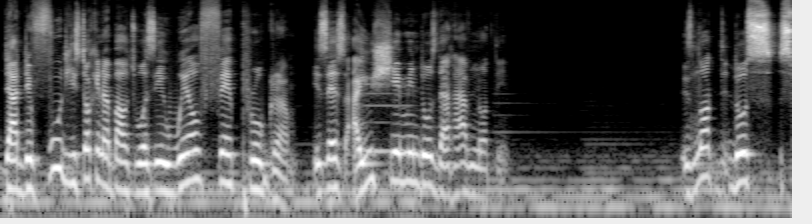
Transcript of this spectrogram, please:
that the food he's talking about was a welfare program. He says, Are you shaming those that have nothing? It's not those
